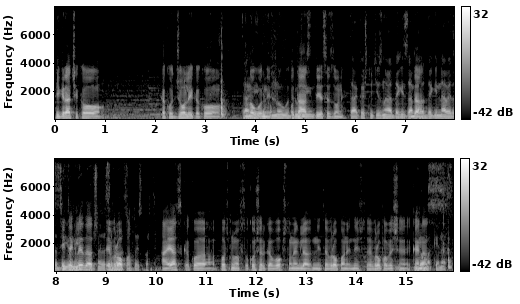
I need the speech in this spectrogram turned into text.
играчи како како Џоли, како Така, многу од нив многу од други. таа тие сезони. Така што ќе знаат да ги забават, да, Да. ги наведат да Сите они гледаат почнат да Европа. со тој спорт. А јас како почнував со кошарка воопшто не гледав нити Европа, нити ништо. Европа беше кај Дома, нас. кај нас.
